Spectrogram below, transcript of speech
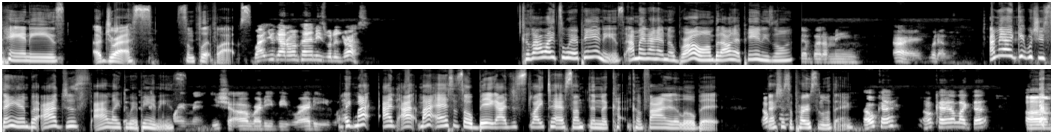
panties, a dress, some flip flops. Why you got on panties with a dress? Cause I like to wear panties. I might not have no bra on, but I'll have panties on. Yeah, but I mean, all right, whatever. I mean, I get what you're saying, but I just I like to wear panties. You should already be ready. Like, Like my I, I my ass is so big, I just like to have something to co- confine it a little bit. okay, That's just a personal thing. okay, okay. I like that. Um,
